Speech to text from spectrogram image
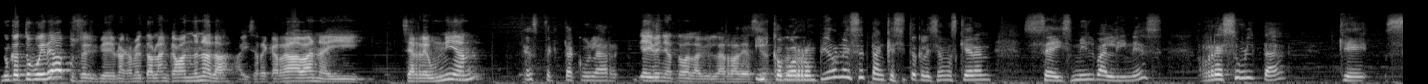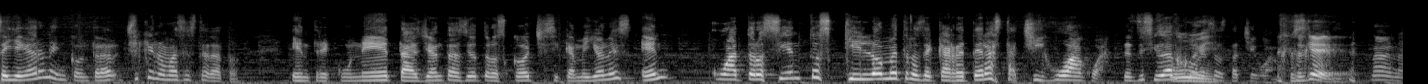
nunca tuvo idea, pues había una camioneta blanca abandonada, ahí se recargaban, ahí se reunían Espectacular. y ahí venía toda la, la radiación. Y como rompieron ese tanquecito que le decíamos que eran 6000 balines, resulta que se llegaron a encontrar, chequen nomás este dato, entre cunetas, llantas de otros coches y camellones en 400 kilómetros de carretera hasta Chihuahua, desde Ciudad Uy. Juárez hasta Chihuahua. Pues es que No, no, no.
